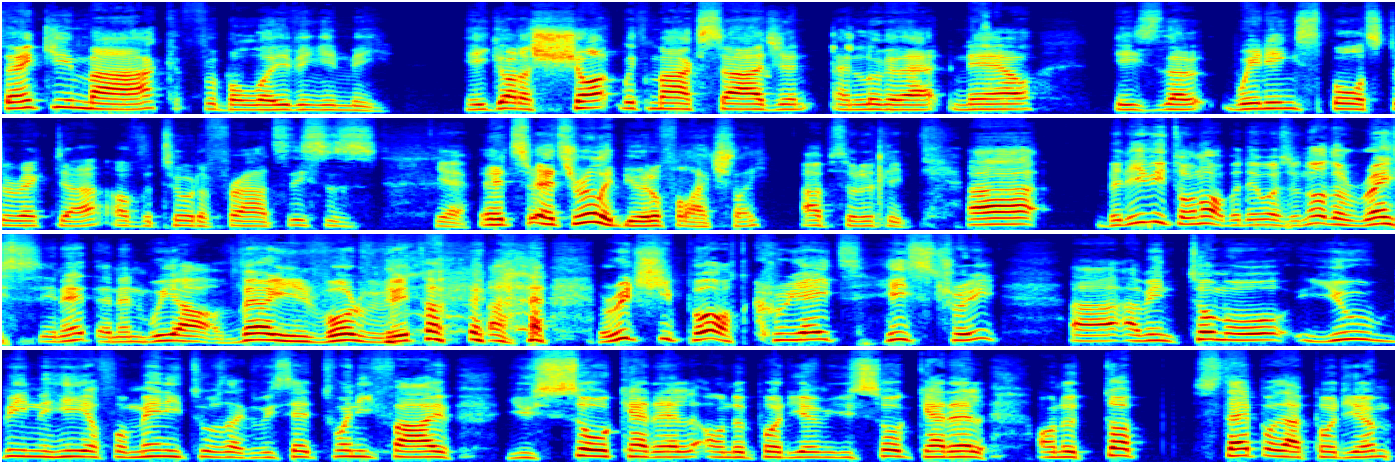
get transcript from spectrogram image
Thank you, Mark, for believing in me. He got a shot with Marc Sergeant, and look at that. Now he's the winning sports director of the Tour de France. This is Yeah. it's it's really beautiful actually. Absolutely. Uh, believe it or not, but there was another race in it, and then we are very involved with it. Uh, Richie Porte creates history. Uh, I mean, Tomo, you've been here for many tours, like we said, 25. You saw Cadel on the podium. You saw Cadel on the top step of that podium.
